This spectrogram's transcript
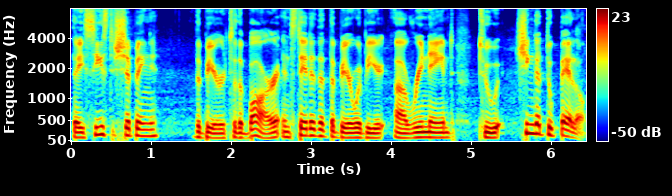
They ceased shipping the beer to the bar and stated that the beer would be uh, renamed to Chinga tu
